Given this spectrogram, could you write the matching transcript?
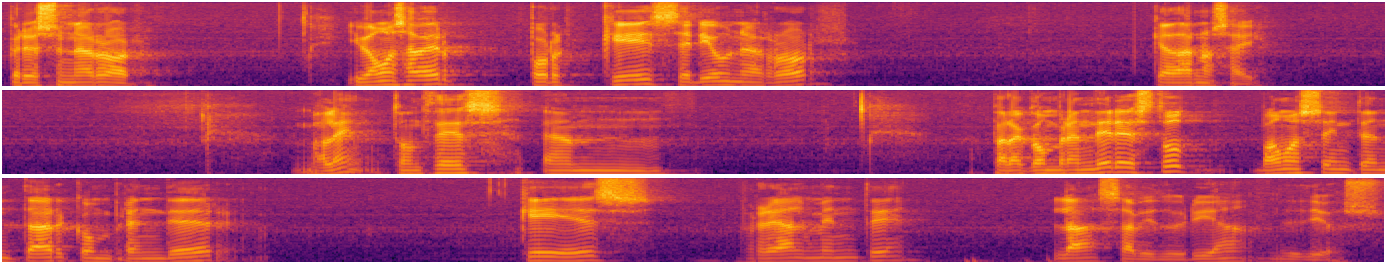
Pero es un error. Y vamos a ver por qué sería un error quedarnos ahí. ¿Vale? Entonces, em, para comprender esto, vamos a intentar comprender qué es realmente la sabiduría de Dios.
